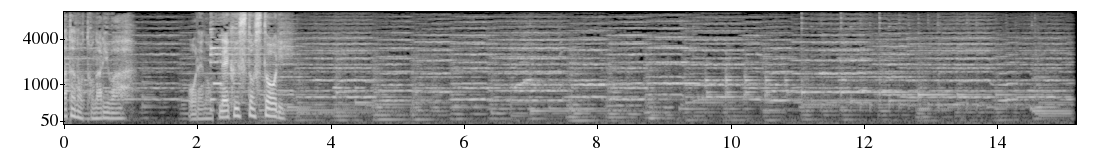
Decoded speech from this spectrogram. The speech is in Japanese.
あなたの隣は俺のネクストストーリー。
